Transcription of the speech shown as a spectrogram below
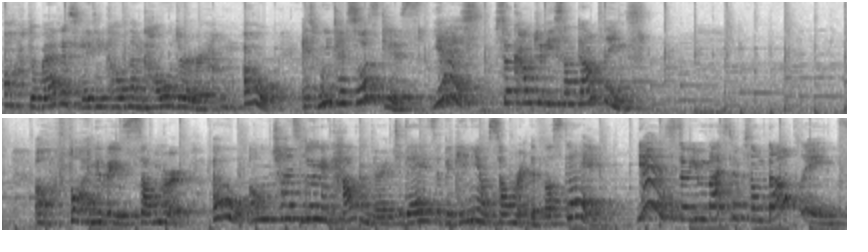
Oh, the weather's getting colder and colder. Oh, it's winter solstice. Yes, so come to eat some dumplings. Oh, finally it's summer. Oh, on Chinese lunar calendar, today is the beginning of summer, the first day. Yes, so you must have some dumplings.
